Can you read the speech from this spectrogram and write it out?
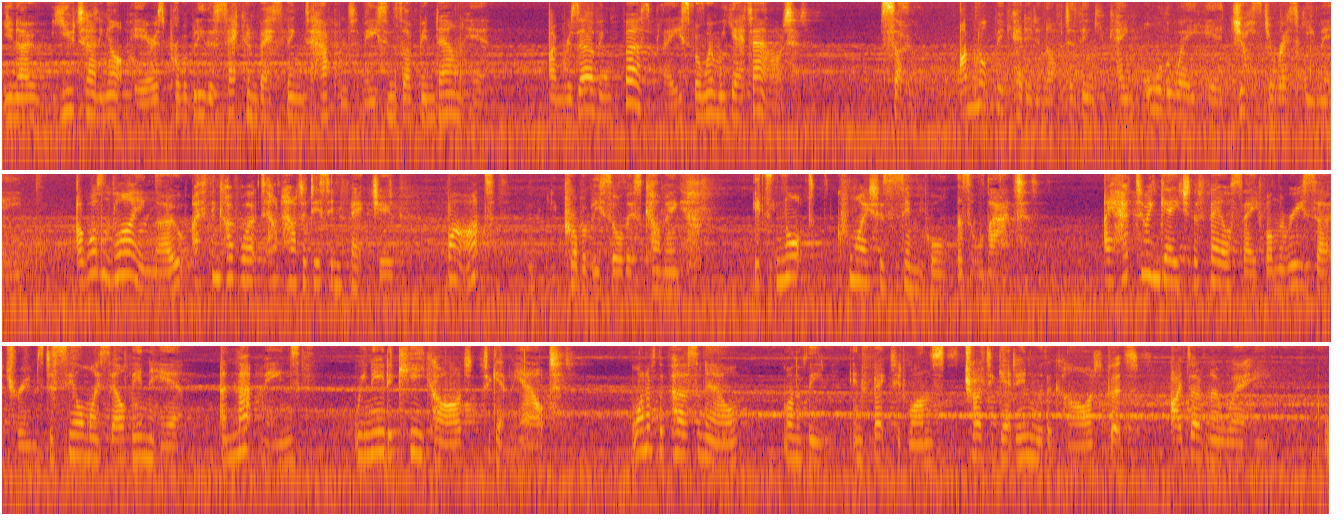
You know, you turning up here is probably the second best thing to happen to me since I've been down here. I'm reserving first place for when we get out. So, I'm not big-headed enough to think you came all the way here just to rescue me. I wasn't lying though, I think I've worked out how to disinfect you. But, you probably saw this coming. It's not quite as simple as all that. I had to engage the failsafe on the research rooms to seal myself in here, and that means we need a key card to get me out. One of the personnel, one of the infected ones, tried to get in with a card, but I don't know where he...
